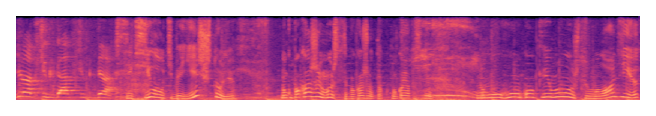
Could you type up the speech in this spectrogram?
Да, всегда, всегда. Си- Сила у тебя есть, что ли? Ну-ка покажи мышцы, покажи так. Ну-ка я посмотрю. Ну, ого, какие мышцы, молодец.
